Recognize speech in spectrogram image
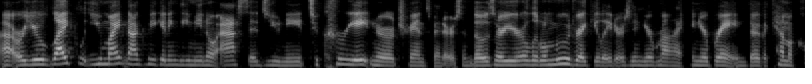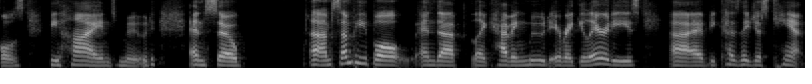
uh, or you likely you might not be getting the amino acids you need to create neurotransmitters, and those are your little mood regulators in your mind, in your brain. They're the chemicals behind mood, and so um, some people end up like having mood irregularities uh, because they just can't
